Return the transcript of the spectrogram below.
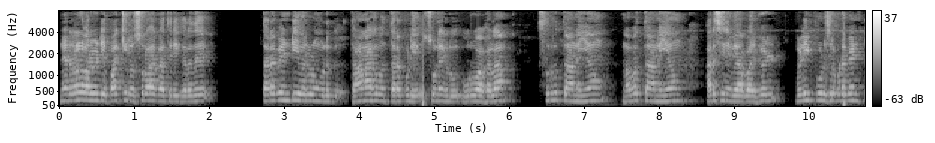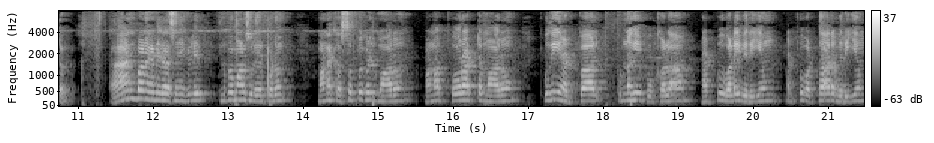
நேற்றால் வர வேண்டிய பாக்கியில் வசூலாக காத்திருக்கிறது. தர வேண்டியவர்கள் உங்களுக்கு தானாக வந்து தரக்கூடிய சூழ்நிலைகள் உருவாகலாம். சிறு தானியம் நவத்தானியம் அரசின வியாபாரிகள் வெளிப்போடு செயல்பட வேண்டும். ஆண்பான கணிராசினிகளே இன்பமான சூழல் ஏற்படும். மன கசப்புகள் மாறும் மன போராட்டம் மாறும். புதிய நட்பால் புன்னகை பூக்கலாம் நட்பு வலை விரியும் நட்பு வட்டார விரியும்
